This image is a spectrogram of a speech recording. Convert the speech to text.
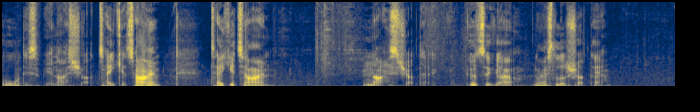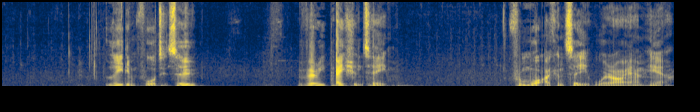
Oh, this would be a nice shot. Take your time. Take your time. Nice shot there. Good to go. Nice little shot there. Leading 4 to 2. Very patient team. From what I can see where I am here.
